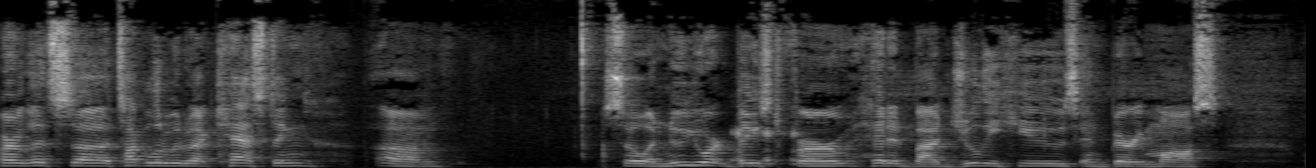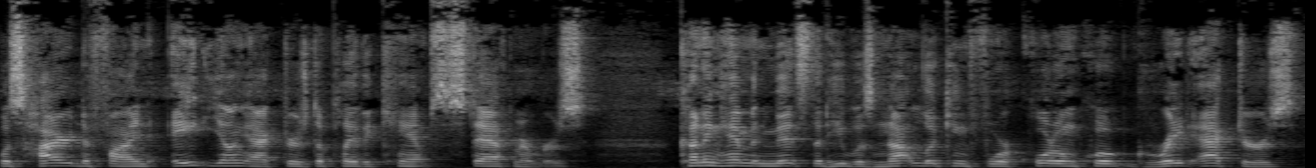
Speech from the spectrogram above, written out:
All right, let's uh, talk a little bit about casting. Um, so, a New York based firm headed by Julie Hughes and Barry Moss was hired to find eight young actors to play the camp's staff members. Cunningham admits that he was not looking for quote unquote great actors,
